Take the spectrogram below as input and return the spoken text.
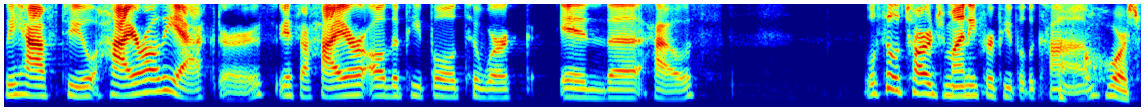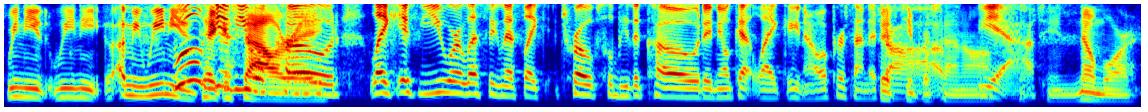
We have to hire all the actors. We have to hire all the people to work in the house. We'll still charge money for people to come. of course, we need we need. I mean, we need we'll to take give a you salary. a code. Like if you are listing this, like tropes will be the code, and you'll get like you know a percentage off. Fifteen percent off. Yeah, 15. no more.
